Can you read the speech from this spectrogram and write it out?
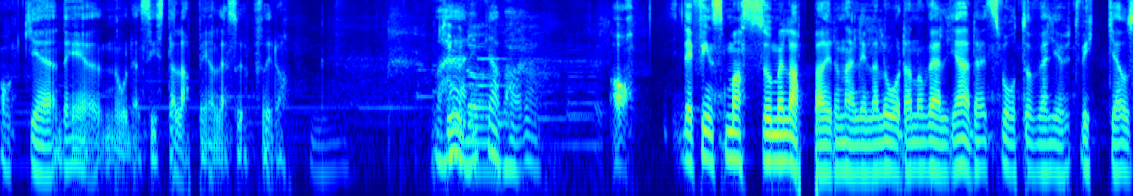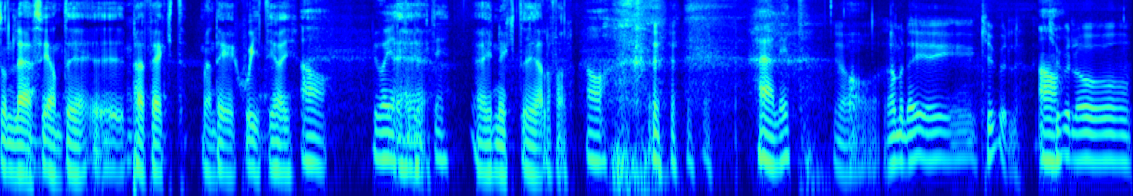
Och eh, det är nog den sista lappen jag läser upp för idag. Vad Kul härligt att grabbar. Ja, det finns massor med lappar i den här lilla lådan att välja. Det är svårt att välja ut vilka och sen läser jag inte eh, perfekt. Men det skiter jag i. Ja, du var jätteduktig. Jag är nykter i alla fall. Ja. Härligt. Ja, ja, men det är kul. Ja. Kul och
